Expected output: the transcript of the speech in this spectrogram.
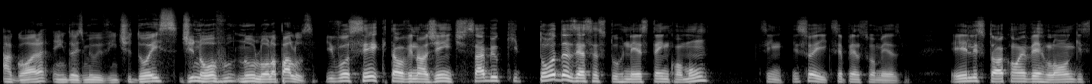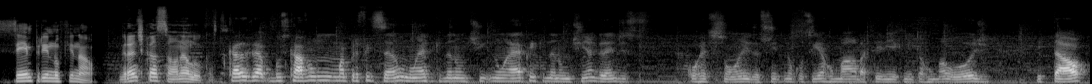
agora em 2022 de novo no Lollapalooza. E você que tá ouvindo a gente, sabe o que todas essas turnês têm em comum? Sim, isso aí que você pensou mesmo. Eles tocam Everlong sempre no final. Grande canção, né, Lucas? Os caras já buscavam uma perfeição numa época que ainda não tinha, numa época que ainda não tinha grandes correções, assim, que não conseguia arrumar uma bateria que nem tu arruma hoje e tal.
